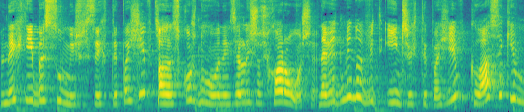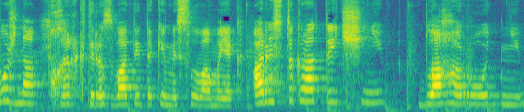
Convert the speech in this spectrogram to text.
В них ніби суміш всіх типажів, але з кожного вони взяли щось хороше. На відміну від інших типажів, класиків можна характеризувати такими словами, як аристократичні, благородні.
